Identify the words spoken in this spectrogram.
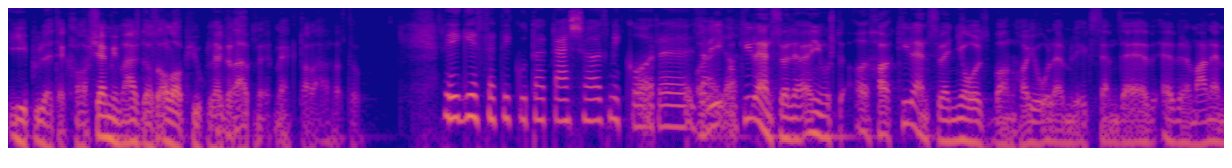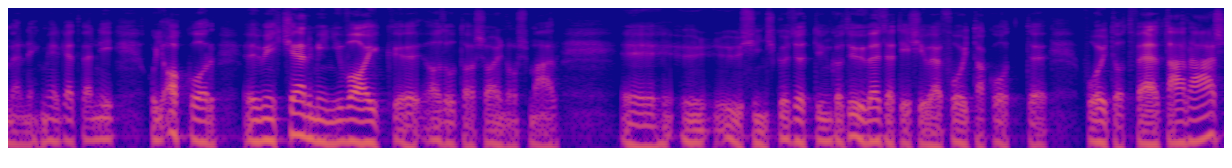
épületek, ha semmi más, de az alapjuk legalább megtalálható. Régészeti kutatása az mikor zajlott? A, a 90, most, ha 98-ban, ha jól emlékszem, de ebben már nem mernék mérget venni, hogy akkor még Cserményi Vajk azóta sajnos már ő, ő sincs közöttünk, az ő vezetésével folytak ott folytott feltárás,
